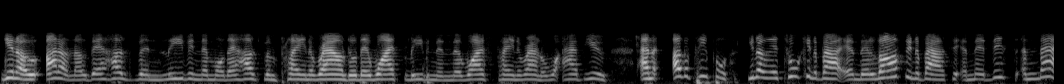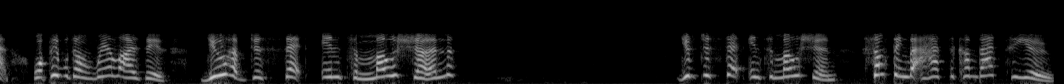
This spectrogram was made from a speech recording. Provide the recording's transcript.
you know, I don't know, their husband leaving them or their husband playing around or their wife leaving them, their wife playing around or what have you. And other people, you know, they're talking about it and they're laughing about it and they're this and that. What people don't realize is you have just set into motion, you've just set into motion something that has to come back to you.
